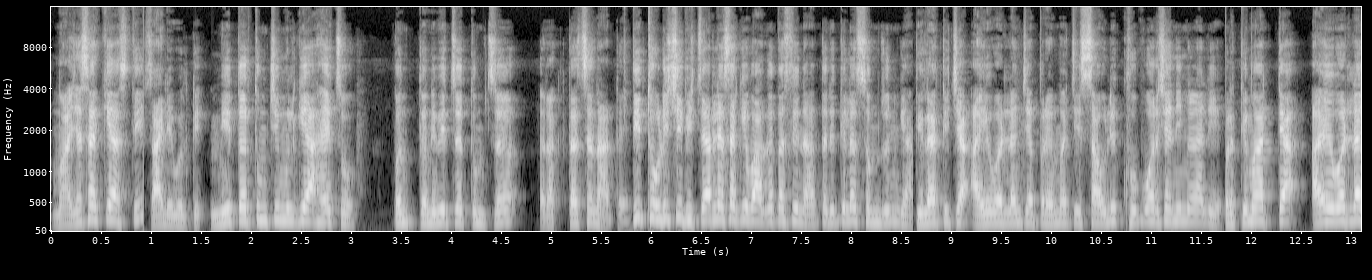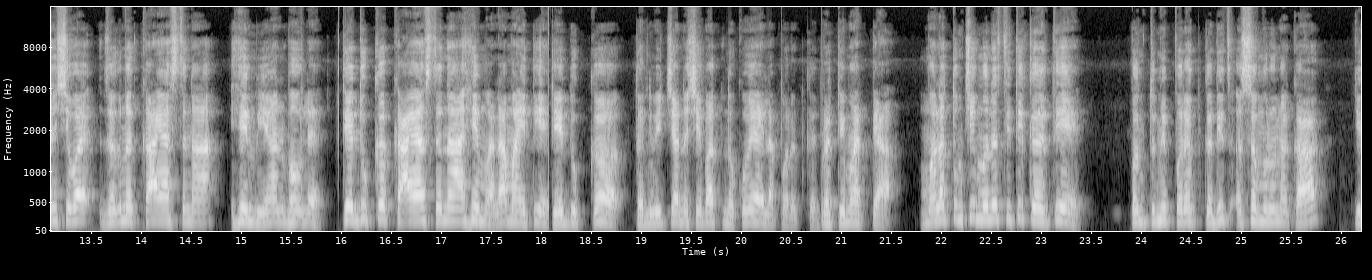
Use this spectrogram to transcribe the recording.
माझ्यासारखी असते? सायली बोलते. मी तर तुमची मुलगी आहेच हो पण तन्वीचं तुमचं रक्ताचं नातं आहे. ती थोडीशी विचारल्यासारखी वागत असली ना तरी तिला समजून घ्या. तिला तिच्या आई वडिलांच्या प्रेमाची सावली खूप वर्षांनी मिळाली प्रतिमा त्या आई वडिलांशिवाय जगणं काय असतं ना हे मी अनुभवलंय. ते दुःख काय असतं ना हे मला माहितीये ते दुःख तन्वीच्या नशिबात नको यायला परत कधी. प्रतिमा त्या मला तुमची मनस्थिती कळतीये पण तुम्ही परत कधीच असं म्हणू नका. की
